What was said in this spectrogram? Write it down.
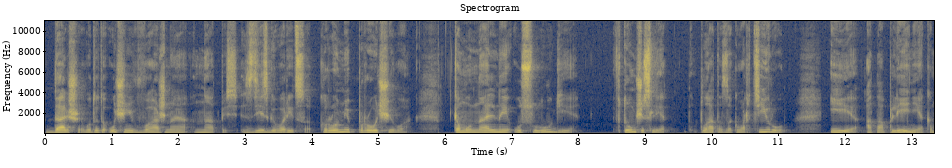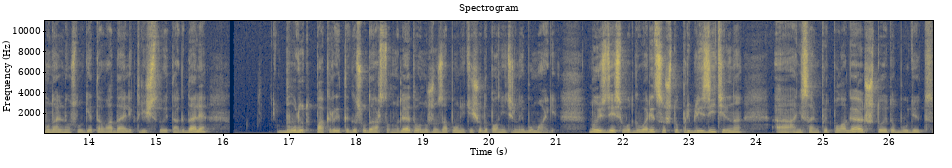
Дальше, вот это очень важная надпись. Здесь говорится, кроме прочего, коммунальные услуги, в том числе плата за квартиру и отопление, коммунальные услуги – это вода, электричество и так далее – будут покрыты государством. Но для этого нужно заполнить еще дополнительные бумаги. Ну и здесь вот говорится, что приблизительно а, они сами предполагают, что это будет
